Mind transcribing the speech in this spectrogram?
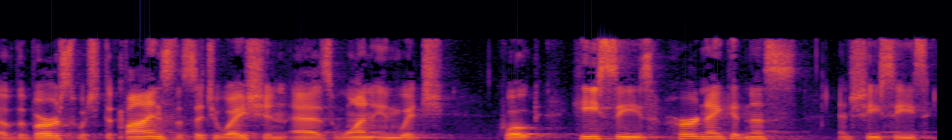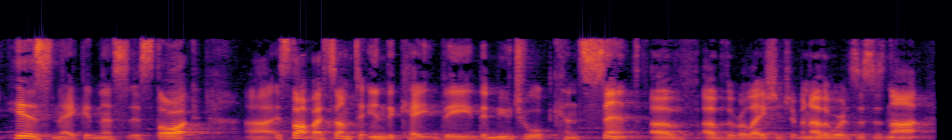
of the verse, which defines the situation as one in which, quote, he sees her nakedness and she sees his nakedness, is thought uh, it's thought by some to indicate the, the mutual consent of, of the relationship. In other words, this is not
